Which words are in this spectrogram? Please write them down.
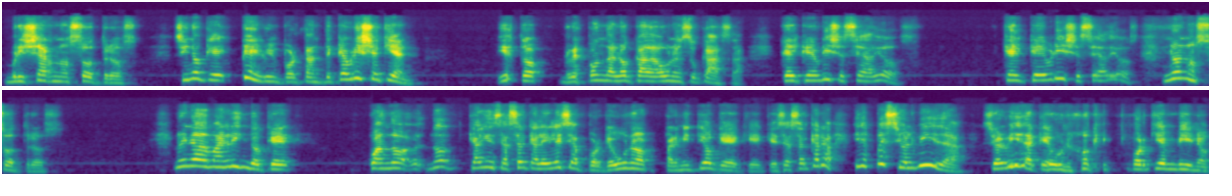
brillar nosotros, sino que, ¿qué es lo importante? ¿Que brille quién? Y esto respóndalo cada uno en su casa. Que el que brille sea Dios. Que el que brille sea Dios, no nosotros. No hay nada más lindo que cuando que alguien se acerca a la iglesia porque uno permitió que, se acercara y después se olvida, se olvida que uno, por quién vino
